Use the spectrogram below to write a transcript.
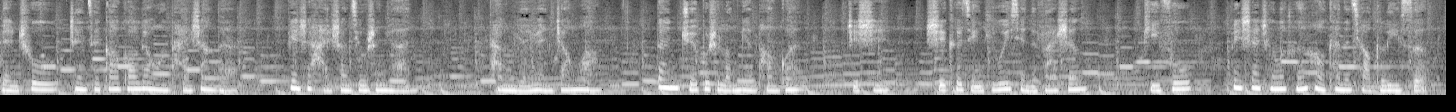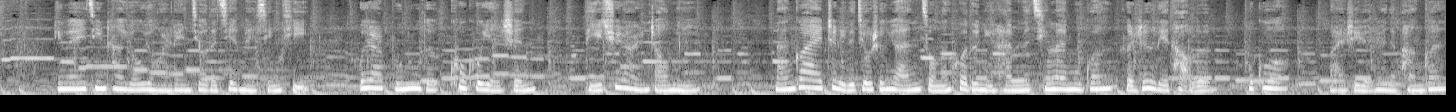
远处站在高高瞭望台上的，便是海上救生员。他们远远张望，但绝不是冷眼旁观，只是时刻警惕危险的发生。皮肤被晒成了很好看的巧克力色，因为经常游泳而练就的健美形体，威而不怒的酷酷眼神，的确让人着迷。难怪这里的救生员总能获得女孩们的青睐目光和热烈讨论。不过，我还是远远的旁观、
